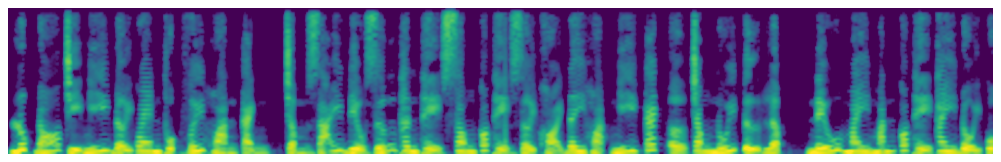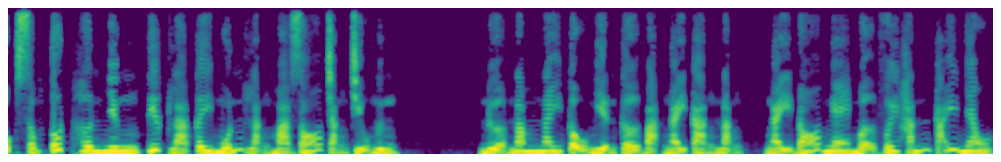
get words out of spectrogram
Lúc đó chỉ nghĩ đời quen thuộc với hoàn cảnh, chậm rãi điều dưỡng thân thể xong có thể rời khỏi đây hoặc nghĩ cách ở trong núi tự lập, nếu may mắn có thể thay đổi cuộc sống tốt hơn nhưng tiếc là cây muốn lặng mà gió chẳng chịu ngừng. Nửa năm nay cậu nghiện cờ bạc ngày càng nặng, ngày đó nghe mợ với hắn cãi nhau,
